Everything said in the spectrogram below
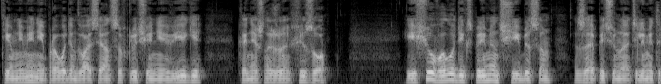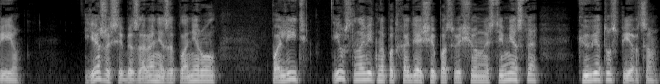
Тем не менее, проводим два сеанса включения Веги, конечно же, ФИЗО. Еще Володя эксперимент с Чибисом, записью на телеметрию. Я же себе заранее запланировал полить и установить на подходящее посвященности место кювету с перцем.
